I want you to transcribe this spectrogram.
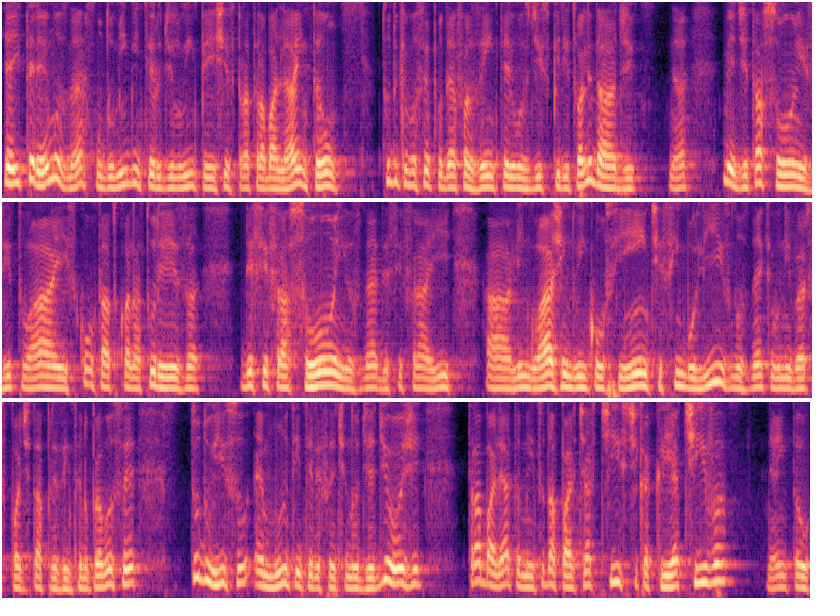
E aí teremos né, um domingo inteiro de lua em peixes para trabalhar, então tudo que você puder fazer em termos de espiritualidade, né, meditações, rituais, contato com a natureza, decifrar sonhos, né, decifrar aí a linguagem do inconsciente, simbolismos né, que o universo pode estar apresentando para você, tudo isso é muito interessante no dia de hoje. Trabalhar também toda a parte artística, criativa, né? Então,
